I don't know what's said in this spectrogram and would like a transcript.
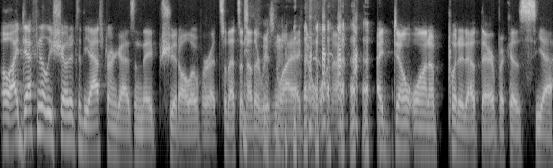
Oh, I definitely showed it to the Astron guys and they shit all over it. So that's another reason why I don't want to I don't want to put it out there because yeah.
